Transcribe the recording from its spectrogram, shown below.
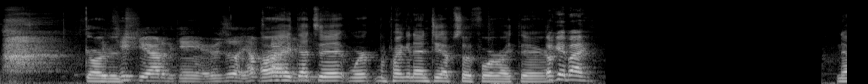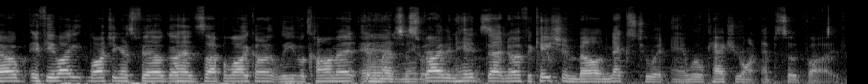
Kick Garbage. you out of the game. It was just like, I'm All right, tired of that's you. it. We're, we're putting an end to episode four right there. Okay, bye. Now, if you like watching us fail, go ahead and slap a like on it, leave a comment, you and subscribe and hit that notification bell next to it, and we'll catch you on episode five.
